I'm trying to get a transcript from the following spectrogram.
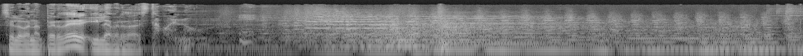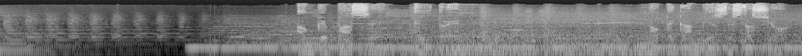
se lo van a perder. Y la verdad está bueno. Aunque pase el tren, no te cambies de estación.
